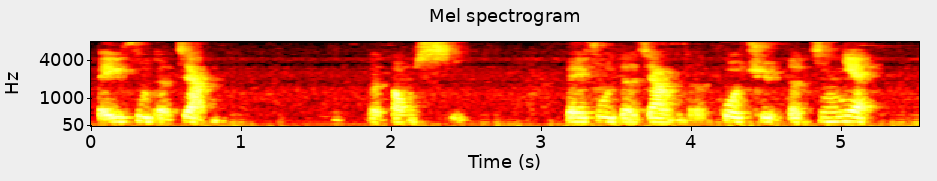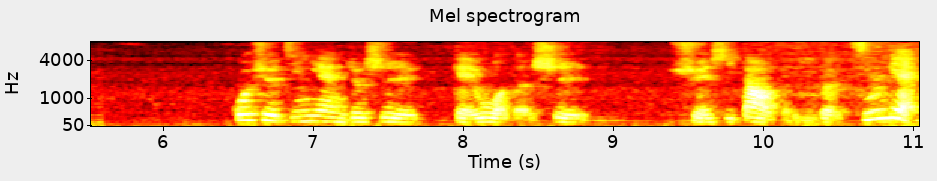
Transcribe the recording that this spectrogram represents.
背负的这样的东西，背负的这样的过去的经验。过去的经验就是给我的是学习到的一个经验，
